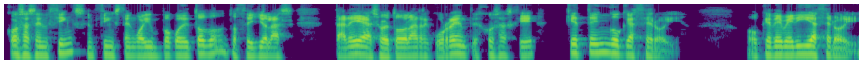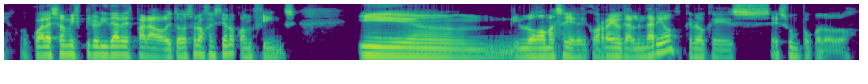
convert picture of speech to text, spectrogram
cosas en Things. En Things tengo ahí un poco de todo. Entonces yo las tareas, sobre todo las recurrentes, cosas que, ¿qué tengo que hacer hoy? O qué debería hacer hoy. O cuáles son mis prioridades para hoy. Todo eso lo gestiono con Things. Y, mm, luego más allá de correo y calendario, creo que es, un poco todo.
